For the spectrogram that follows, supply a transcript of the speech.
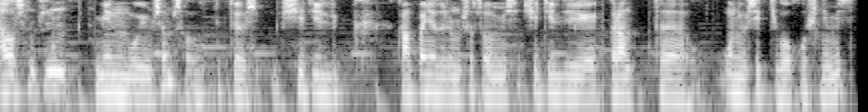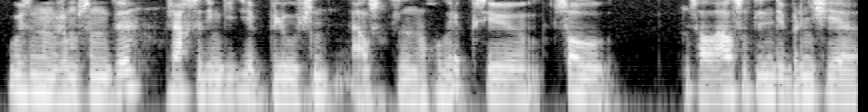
Ағылшын тілін менің ойымша мысалы тіпті шетелдік компанияда жұмыс жасау емес шетелде грантты университетте оқу үшін емес өзіңнің жұмысыңды жақсы деңгейде білу үшін ағылшын тілін оқу керек. Себебі сол мысалы ағылшын тілінде бірнеше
